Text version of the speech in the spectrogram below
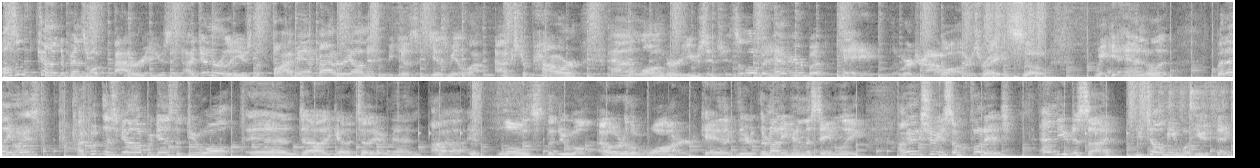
Also, it kind of depends on what battery you're using. I generally use the 5 amp battery on it because it gives me a lot extra power and longer usage. It's a little bit heavier, but hey, we're drywallers, right? So we can handle it. But anyways, I put this gun up against the DeWalt, and uh, you gotta tell you, man, uh, it blows the DeWalt out of the water, okay? Like, they're, they're not even in the same league. I'm gonna show you some footage, and you decide. You tell me what you think.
